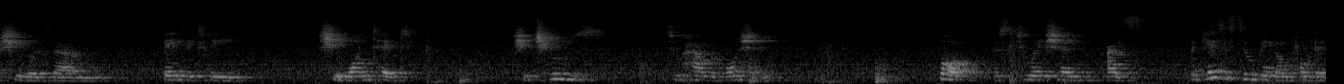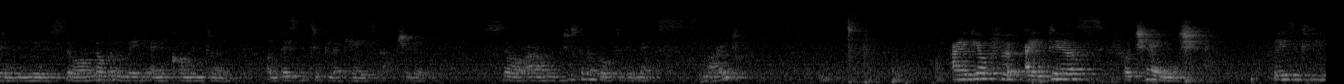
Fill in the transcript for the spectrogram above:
she was um, basically, she wanted, she chose to have abortion, but the situation as the case is still being unfolded in the news, so I'm not going to make any comment on, on this particular case actually. So I'm just going to go to the next slide. Idea for, ideas for change, basically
